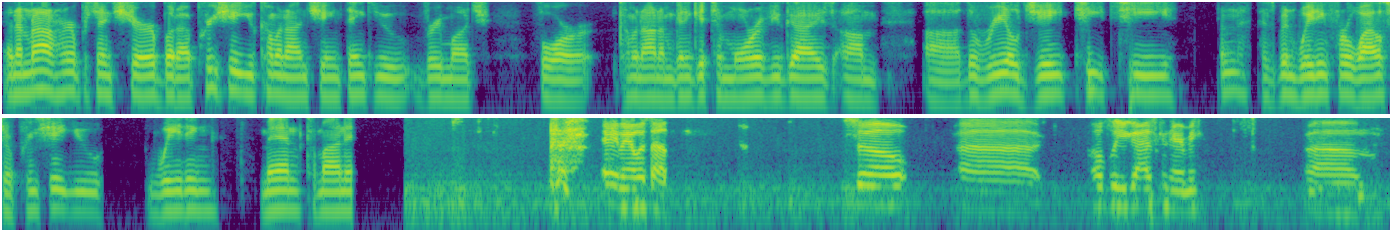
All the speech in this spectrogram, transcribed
and I'm not 100 percent sure, but I appreciate you coming on, Shane. Thank you very much for coming on. I'm going to get to more of you guys. Um, uh, the real JTT has been waiting for a while, so appreciate you waiting, man. Come on in. Hey man, what's up? So, uh, hopefully you guys can hear me. Um,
